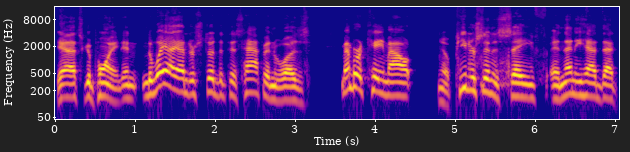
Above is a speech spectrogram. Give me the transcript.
Yeah, that's a good point. And the way I understood that this happened was remember it came out, you know, Pederson is safe, and then he had that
